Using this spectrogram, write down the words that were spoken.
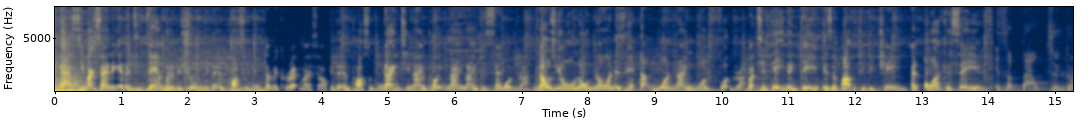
Hey guys, T-Max signing in and today I'm going to be showing you the impossible. Let me correct myself. The impossible 99.99% FUT draft. Now as you all know, no one has hit that 191 FUT draft. But today the game is about to be changed. And all I can say is, It's about to go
